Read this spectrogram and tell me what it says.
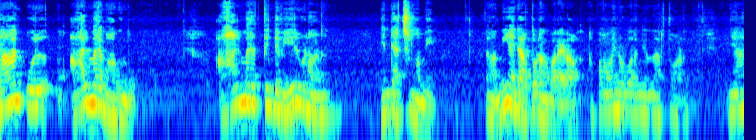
ഞാൻ ഒരു ആൽമരമാകുന്നു. ആൽമരത്തിന്റെ വേരുകളാണ് എന്റെ അച്ഛനും അമ്മയും. നീ അതിന്റെ അർത്ഥത്തോട് അങ്ങ് പറയടാ. അപ്പോൾ അവ എന്നോട് പറഞ്ഞു എന്ന അർത്ഥമാണ് ഞാൻ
